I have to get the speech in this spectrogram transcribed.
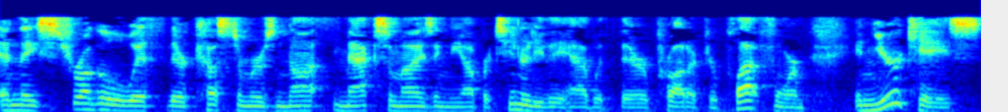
and they struggle with their customers not maximizing the opportunity they have with their product or platform. In your case,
